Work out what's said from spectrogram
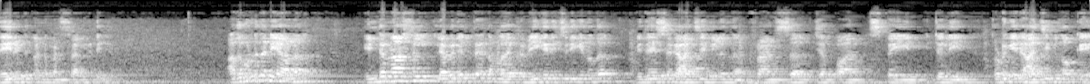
നേരിട്ട് കണ്ട് മനസ്സിലാക്കിയിട്ടില്ല അതുകൊണ്ട് തന്നെയാണ് ഇന്റർനാഷണൽ ലെവലിൽ നമ്മൾ അത് ക്രമീകരിച്ചിരിക്കുന്നത്. വിദേശ രാജ്യങ്ങളിൽ നിന്ന് ഫ്രാൻസ് ജപ്പാൻ സ്പെയിൻ ഇറ്റലി തുടങ്ങിയ രാജ്യങ്ങളിൽ നിന്നൊക്കെ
